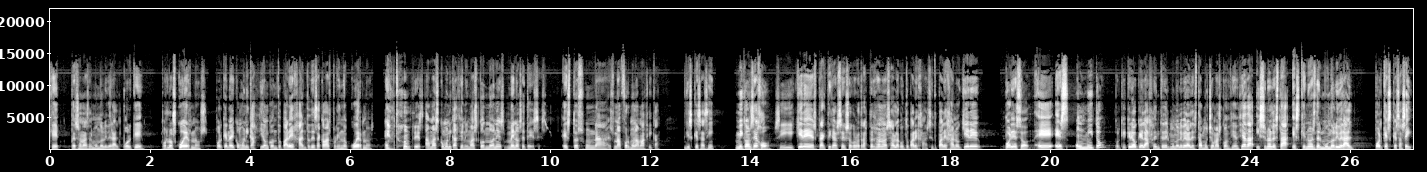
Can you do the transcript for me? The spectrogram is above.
que personas del mundo liberal. ¿Por qué? Por los cuernos. Porque no hay comunicación con tu pareja, entonces acabas poniendo cuernos. Entonces, a más comunicación y más condones, menos ETS. Esto es una, es una fórmula mágica. Y es que es así. Mi consejo, si quieres practicar sexo con otras personas, habla con tu pareja. Si tu pareja no quiere, por eso, eh, es un mito, porque creo que la gente del mundo liberal está mucho más concienciada y si no lo está, es que no es del mundo liberal, porque es que es así.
